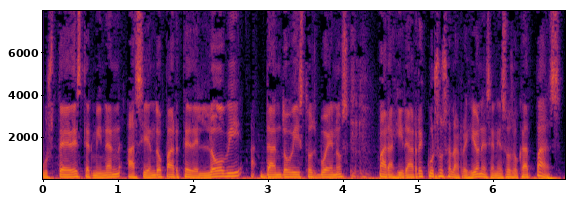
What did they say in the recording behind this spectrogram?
ustedes terminan haciendo parte del lobby, dando vistos buenos para girar recursos a las regiones en esos OCAD Paz.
